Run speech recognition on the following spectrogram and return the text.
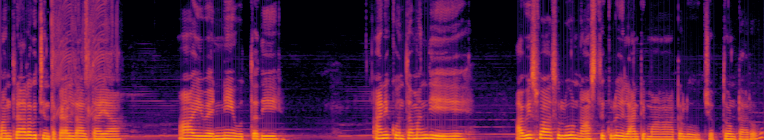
మంత్రాలకు చింతకాయలు రాలుతాయా ఇవన్నీ ఉత్తది అని కొంతమంది అవిశ్వాసులు నాస్తికులు ఇలాంటి మాటలు చెప్తుంటారు.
